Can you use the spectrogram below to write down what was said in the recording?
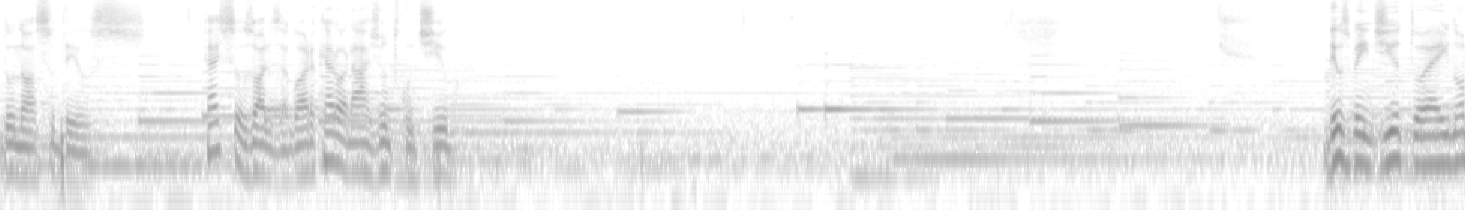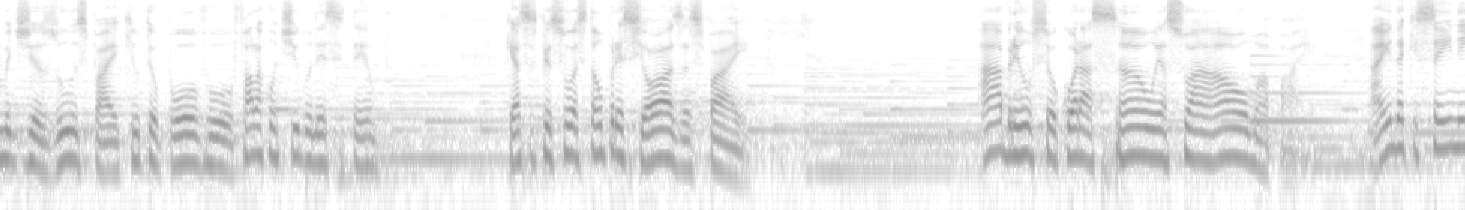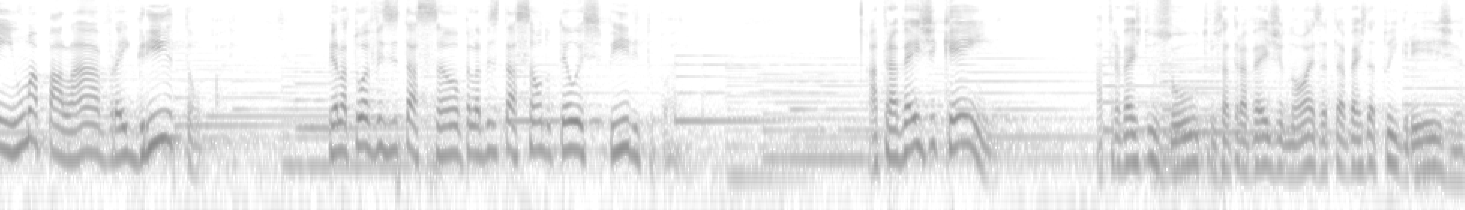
do nosso Deus. Feche seus olhos agora, eu quero orar junto contigo. Deus bendito, é em nome de Jesus, Pai, que o teu povo fala contigo nesse tempo. Que essas pessoas tão preciosas, Pai, abrem o seu coração e a sua alma, Pai, ainda que sem nenhuma palavra, e gritam, Pai, pela tua visitação, pela visitação do teu Espírito, Pai. Através de quem? através dos outros, através de nós, através da tua igreja.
